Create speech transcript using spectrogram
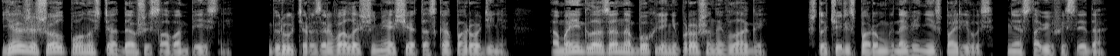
Я же шел полностью отдавший словам песни. Грудь разрывала щемящая тоска по родине, а мои глаза набухли непрошенной влагой, что через пару мгновений испарилось, не оставив и следа.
